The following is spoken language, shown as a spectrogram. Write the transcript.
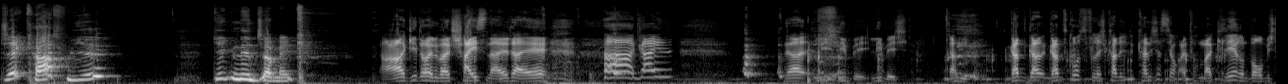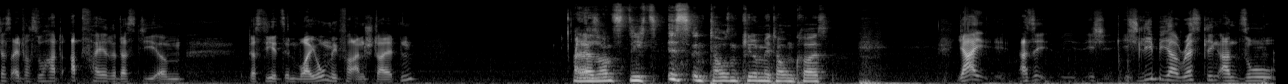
Jack Cartwheel gegen Ninja Mac. Ah, geht doch in den Wald scheißen, Alter, ey. Ah, geil. Ja, lie- liebe, liebe ich. Ähm, ganz, ganz, ganz kurz, vielleicht kann ich, kann ich das ja auch einfach mal erklären, warum ich das einfach so hart abfeiere, dass die, ähm, dass die jetzt in Wyoming veranstalten. Weil da sonst nichts ist in 1000 Kilometer Umkreis. Ja, also ich, ich liebe ja Wrestling an so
